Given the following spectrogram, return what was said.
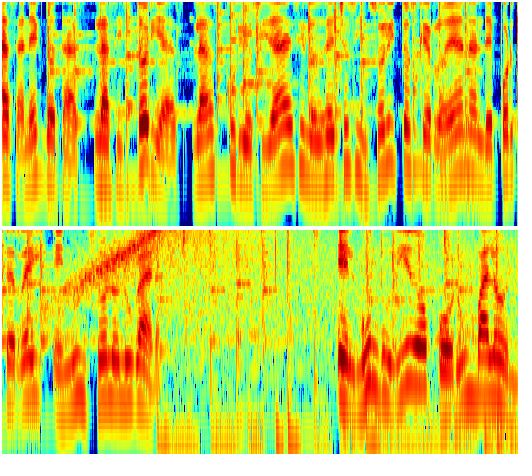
Las anécdotas, las historias, las curiosidades y los hechos insólitos que rodean al deporte rey en un solo lugar. El mundo unido por un balón.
